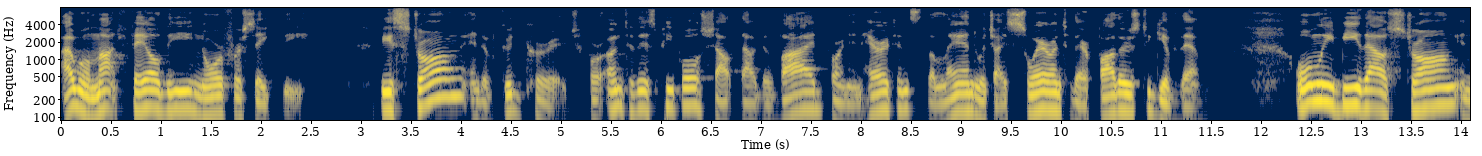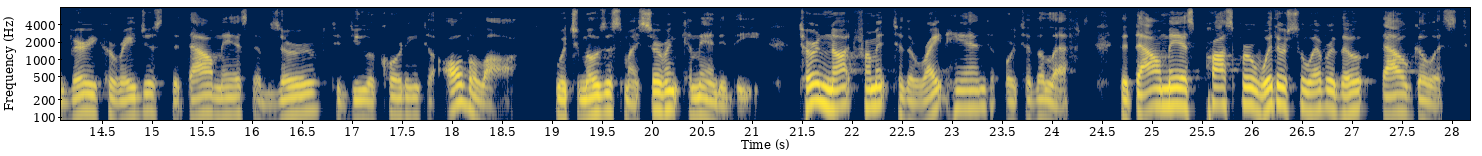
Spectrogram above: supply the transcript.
I will not fail thee nor forsake thee. Be strong and of good courage, for unto this people shalt thou divide for an inheritance the land which I swear unto their fathers to give them. Only be thou strong and very courageous, that thou mayest observe to do according to all the law which Moses my servant commanded thee. Turn not from it to the right hand or to the left, that thou mayest prosper whithersoever thou goest.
